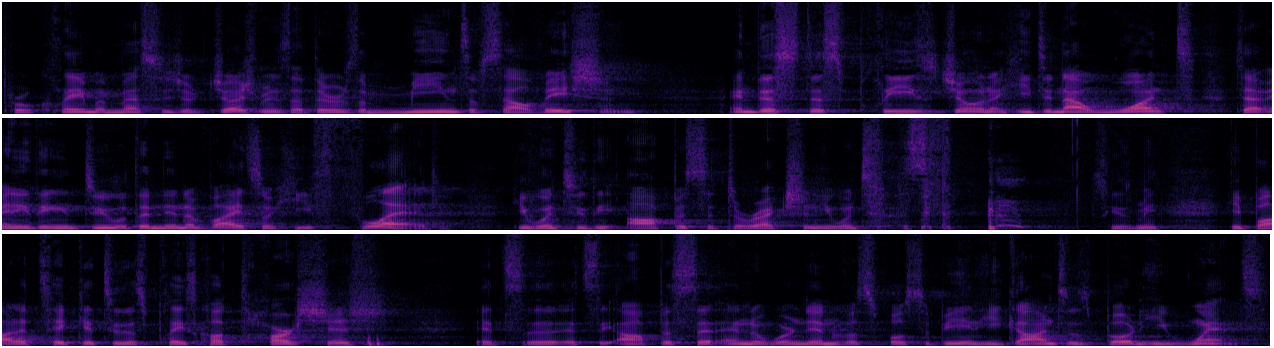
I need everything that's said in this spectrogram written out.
proclaim a message of judgment, is that there is a means of salvation. And this displeased Jonah. He did not want to have anything to do with the Ninevites, so he fled. He went to the opposite direction. He went to, excuse me, he bought a ticket to this place called Tarshish. It's, it's the opposite end of where Nineveh was supposed to be. And he got into his boat and he went.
